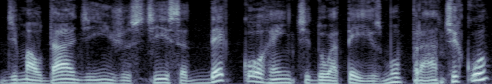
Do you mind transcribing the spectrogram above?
de maldade e injustiça decorrente do ateísmo prático,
